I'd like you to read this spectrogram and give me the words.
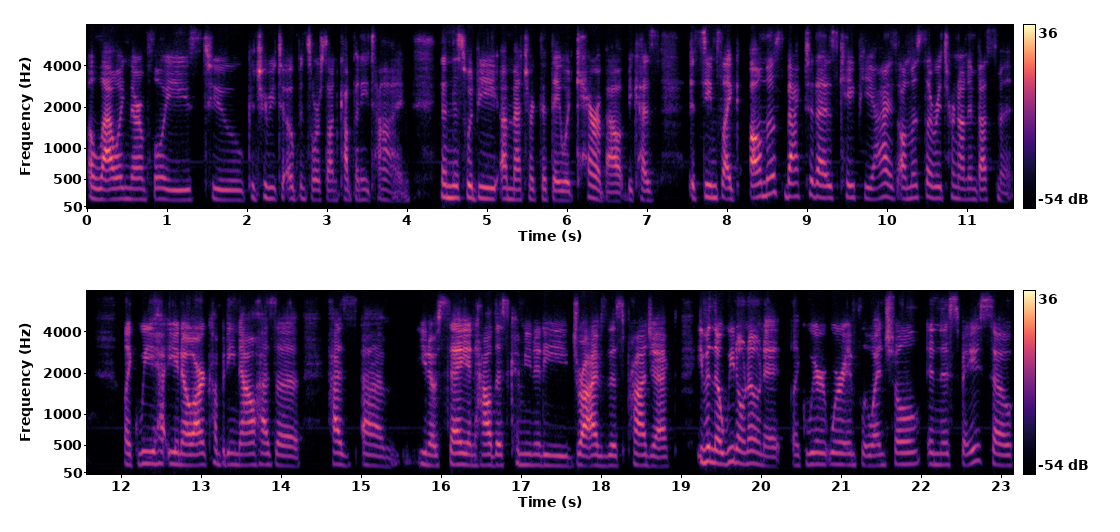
allowing their employees to contribute to open source on company time, then this would be a metric that they would care about because it seems like almost back to those KPIs, almost the return on investment. Like we, you know, our company now has a has um, you know say in how this community drives this project even though we don't own it like we're we're influential in this space. So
